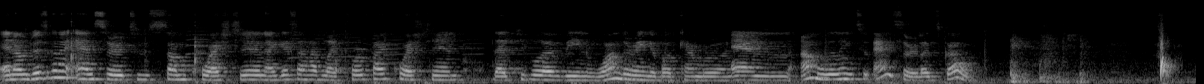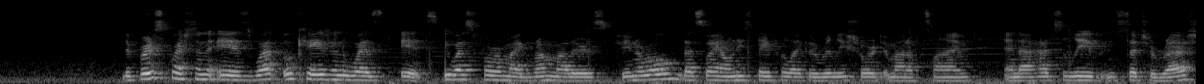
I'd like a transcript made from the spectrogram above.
And i'm just gonna answer to some question. I guess i have like four or five questions that people have been wondering about cameroon and i'm willing to answer. Let's go. The first question is what occasion was it? It was for my grandmother's funeral. That's why I only stayed for like a really short amount of time and I had to leave in such a rush.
